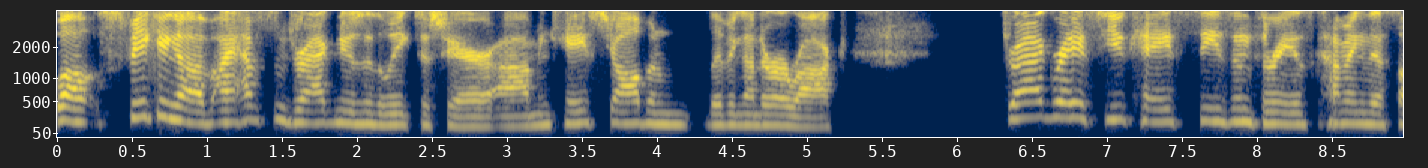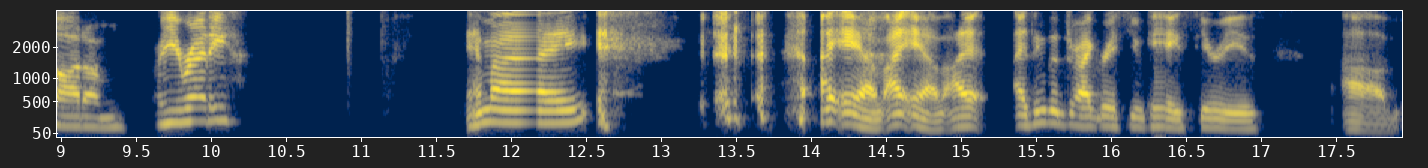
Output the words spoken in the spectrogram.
Well, speaking of, I have some drag news of the week to share. Um, in case y'all been living under a rock, Drag Race UK season three is coming this autumn. Are you ready? Am I? I am. I am. I I think the Drag Race UK series, um,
